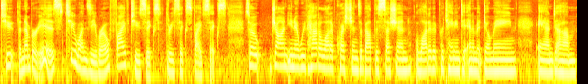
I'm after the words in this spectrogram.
two, the number is 210-526-3656. So, John, you know, we've had a lot of questions about this session, a lot of it pertaining to eminent domain and um,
